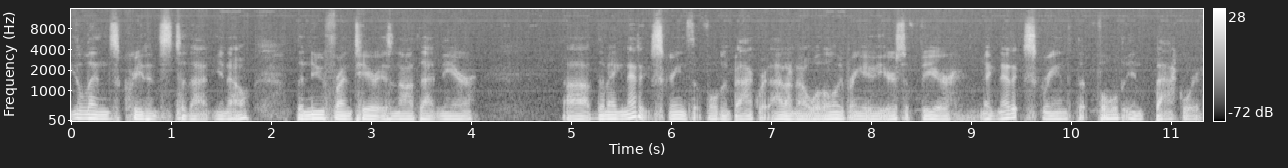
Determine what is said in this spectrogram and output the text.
lends credence to that. You know, the new frontier is not that near. Uh, the magnetic screens that fold in backward, I don't know, will only bring you years of fear. Magnetic screens that fold in backward.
